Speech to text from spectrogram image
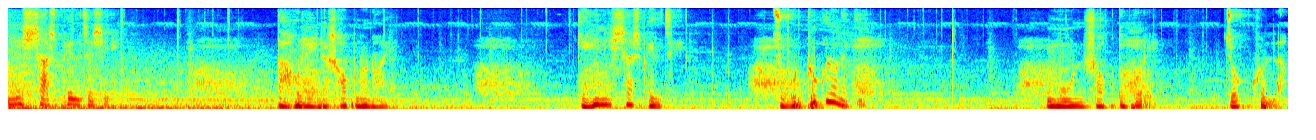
নিঃশ্বাস ফেলছে সে। তাহলে এটা স্বপ্ন নয়। কে নিঃশ্বাস ফেলছে। চোর ঢুকলো নাকি? মন শক্ত করে চোখ খুললাম।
